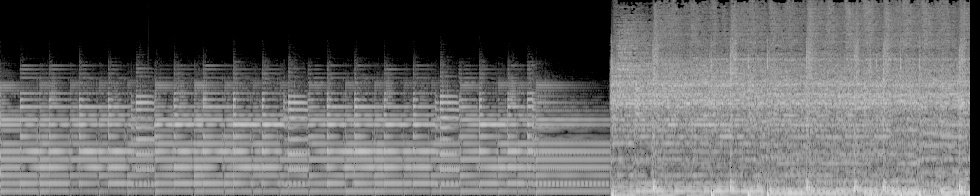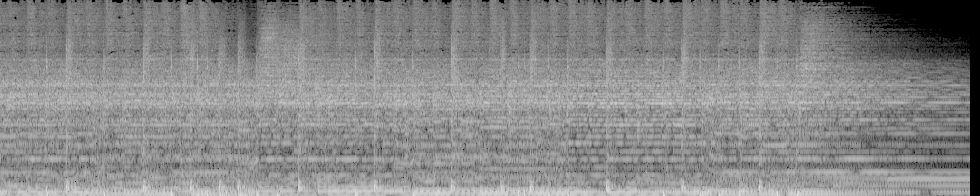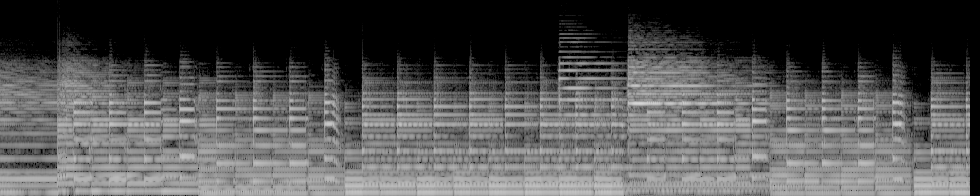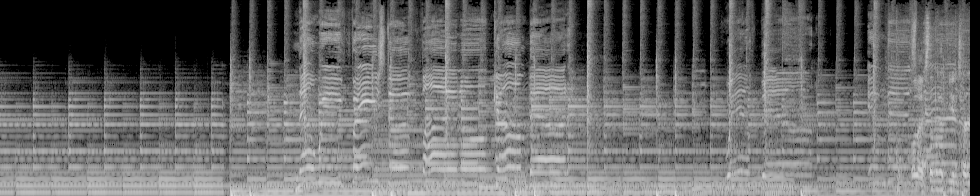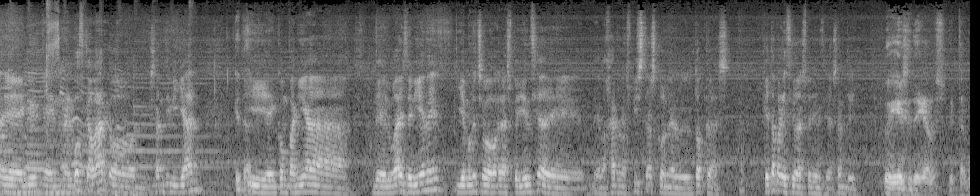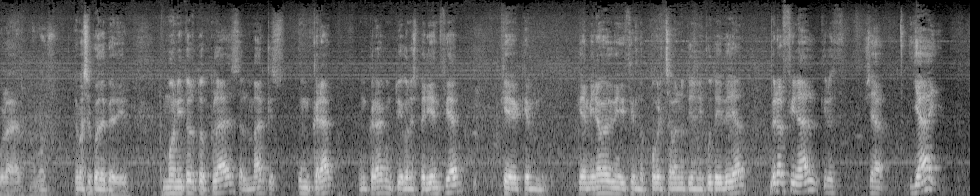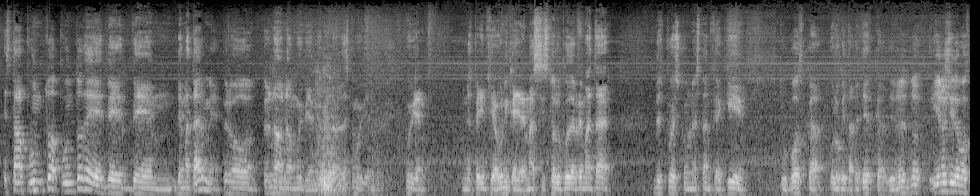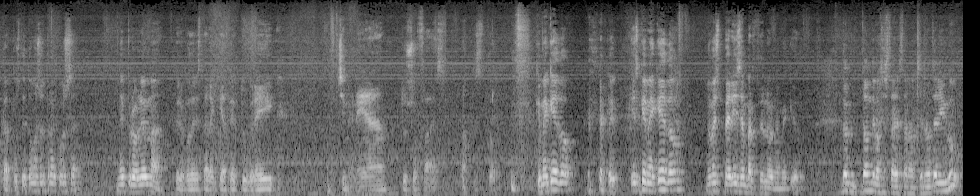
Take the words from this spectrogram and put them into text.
Música estamos aquí en, en- en el Vodka Bar con Santi Millán ¿Qué tal? y en compañía de lugares de nieve y hemos hecho la experiencia de, de bajar unas pistas con el Top Class. ¿Qué te ha parecido la experiencia, Santi? ¿Qué quieres que te diga? Espectacular, vamos. ¿Qué más se puede pedir? Un monitor top class, al mar, que es un crack, un crack, un tío con experiencia, que, que, que miraba y diciendo, pobre chaval, no tiene ni puta idea. Pero al final, quiero o sea, ya estaba a punto, a punto de, de, de, de matarme, pero, pero no, no, muy bien, muy bien, la verdad es que muy bien, muy bien. Una experiencia única y además si esto lo puedes rematar después con una estancia aquí, tu vodka o lo que te apetezca. Yo no, yo no soy de vodka, pues te tomas otra cosa, no hay problema, pero poder estar aquí hacer tu break, chimenea, tus sofás. Esto. Que me quedo, que- es que me quedo, no me esperéis en Barcelona, me quedo. ¿Dó- ¿Dónde vas a estar esta noche? ¿En Hotel Igloo?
